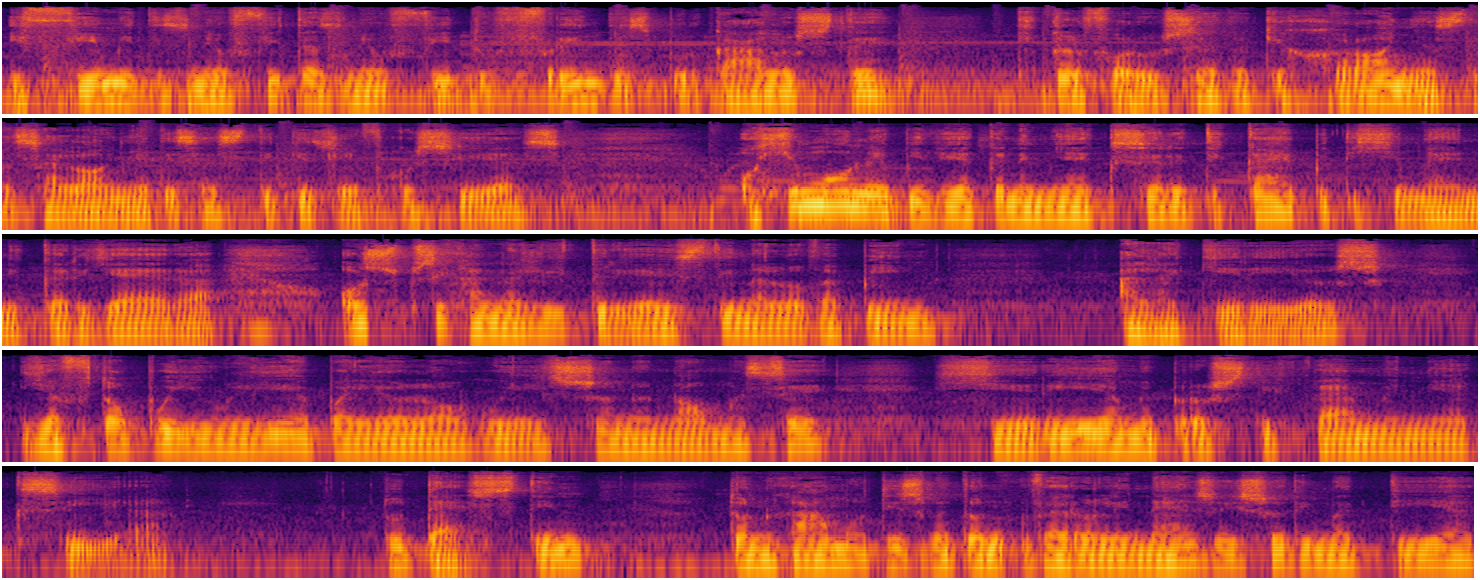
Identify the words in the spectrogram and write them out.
Η φήμη της Νεοφύτας Νεοφύτου Φρίντεσμπουργκ άλλωστε κυκλοφορούσε εδώ και χρόνια στα σαλόνια της αστικής Λευκοσίας. Όχι μόνο επειδή έκανε μια εξαιρετικά επιτυχημένη καριέρα ως ψυχαναλήτρια στην αλλοδαπήν αλλά κυρίως για αυτό που η Ιουλία Παλαιολόγου Ιλσον ονόμασε χηρεία με προστιθέμενη αξία τουτέστιν τον γάμο της με τον Βερολινέζο εισοδηματία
